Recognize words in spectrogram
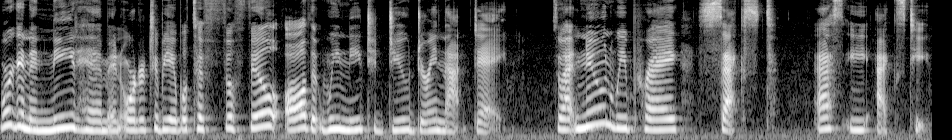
we're going to need Him in order to be able to fulfill all that we need to do during that day. So at noon, we pray sext. S E X T.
